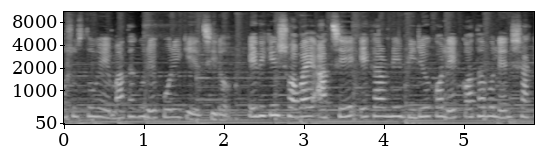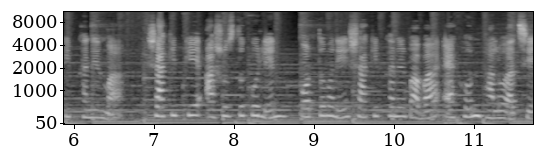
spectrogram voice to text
অসুস্থ হয়ে মাথা ঘুরে পড়ে গিয়েছিল। এদিকে সবাই আছে, এ কারণে ভিডিও কলে কথা বলেন সাকিব খানের মা। সাকিবকে আশ্বস্ত করলেন, বর্তমানে সাকিব খানের বাবা এখন ভালো আছে,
